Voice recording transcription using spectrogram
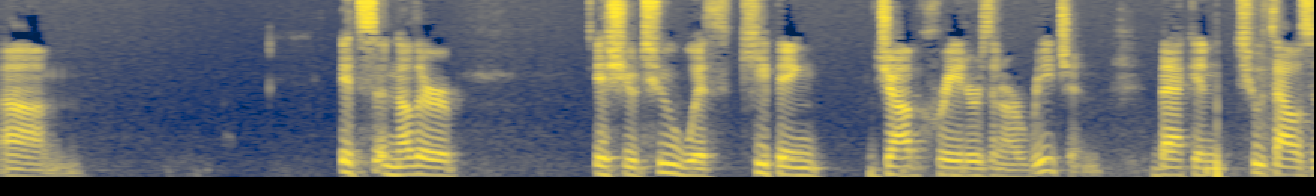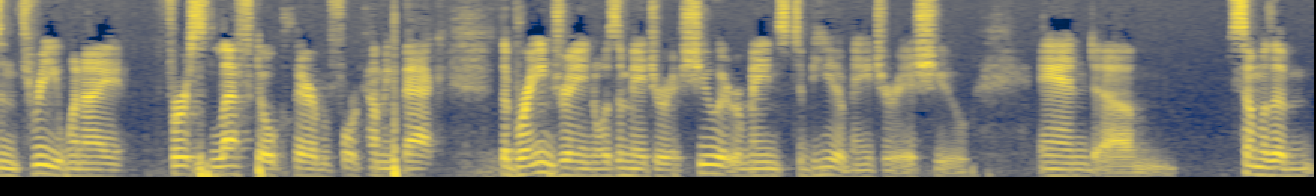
Um, it's another issue too with keeping job creators in our region. Back in 2003, when I first left Eau Claire before coming back, the brain drain was a major issue. It remains to be a major issue. And um, some of the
